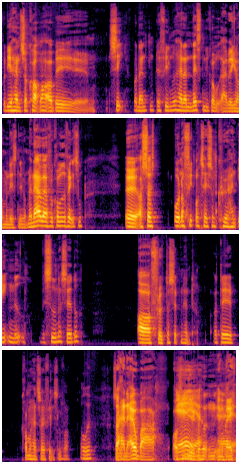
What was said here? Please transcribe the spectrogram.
Fordi han så kommer og vil øh, se, hvordan den bliver filmet. Han er næsten lige kommet ud, ej, jeg ved ikke, om han er næsten lige kommet, men han er i hvert fald kommet ud af fængsel. Øh, og så under filmoptagelsen kører han en ned ved siden af sættet, og flygter simpelthen. Og det kommer han så i fængsel for. Okay. Så han er jo bare også Ja, i ja. virkeligheden en Ja, ja.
